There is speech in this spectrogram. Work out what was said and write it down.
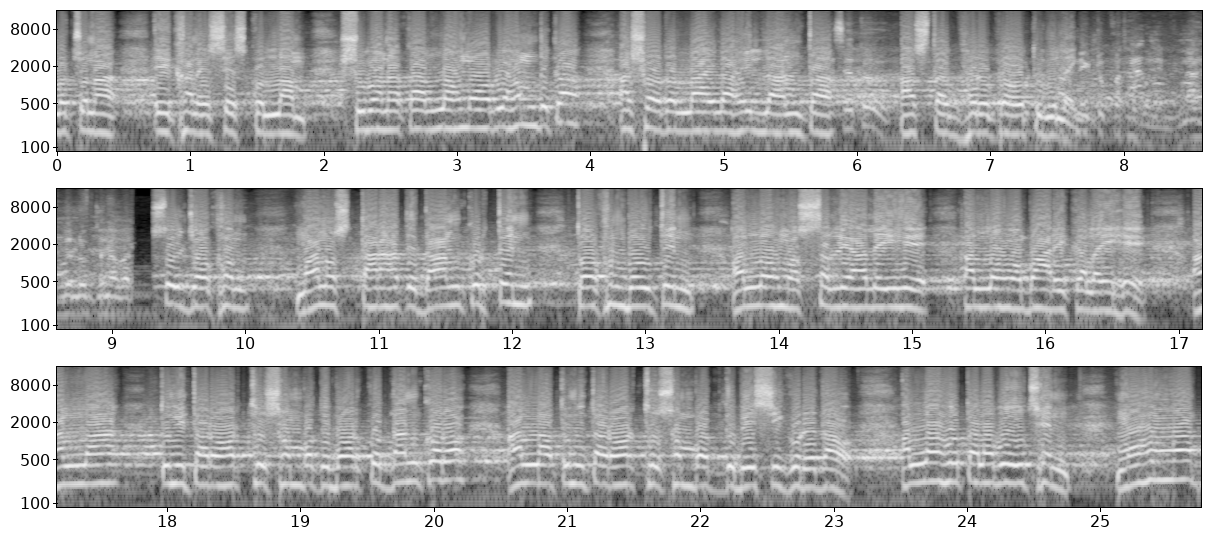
আলোচনা এখানে শেষ করলাম। সুবানাকা আল্লাহ বিহামদিকা আশহাদু আল্লা ইলাহা ইল্লা আনতা আস্তাগফিরুকা ওয়া আতুবু ইলাইক। একটু কথা বলেন না হলে লোকজন আবার রাসূল যখন মানুষ তার হাতে দান করতেন তখন বলতেন আল্লাহ সাল্লি আলাইহে আল্লাহ বারেক আলাইহে। আল্লাহ, তুমি তার অর্থ সম্পদে বরকত দান করো। আল্লাহ, তুমি তার অর্থ সম্পদকে বেশি করে দাও। আল্লাহ তালা বলছেন, মোহাম্মদ,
